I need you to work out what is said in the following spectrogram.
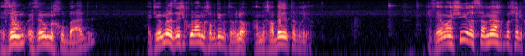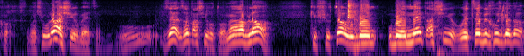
איזהו מכובד, הייתי אומר, זה שכולם מכבדים אותו, לא, המכבד את הבריות. זהו עשיר השמח בחלקו. זאת אומרת שהוא לא עשיר בעצם, הוא... זה, זאת עשירותו. אומר הרב, לא, כפשוטו, הוא, הוא באמת עשיר, הוא יצא ברכוש גדול.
